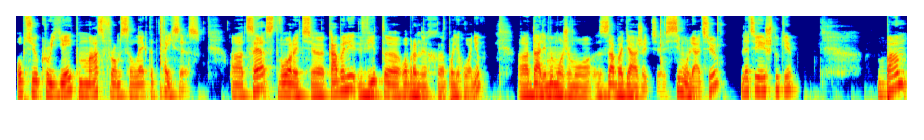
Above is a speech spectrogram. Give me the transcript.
опцію Create Mass from Selected Faces. Це створить е, кабелі від е, обраних е, полігонів. Далі ми можемо забадяжити симуляцію для цієї штуки. Бам!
